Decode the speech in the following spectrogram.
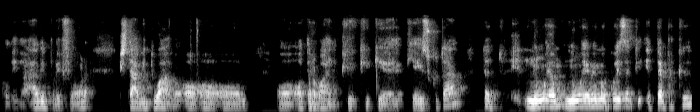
qualidade e por aí fora, que está habituado ao, ao, ao, ao trabalho que, que, que, é, que, é, executado. Portanto, não é, não é a mesma coisa, que, até porque,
